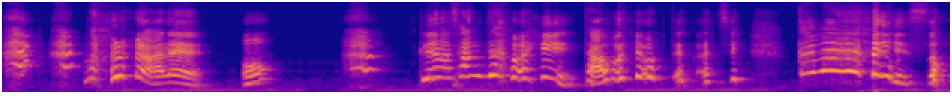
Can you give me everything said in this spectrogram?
말을 안 해. 어? 그냥 상대방이 답을 해올 때까지 가만히 있어.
